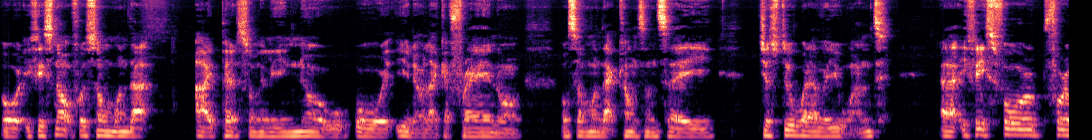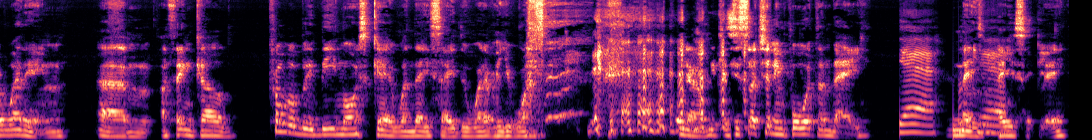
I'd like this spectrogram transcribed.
or if it's not for someone that I personally know or you know like a friend or or someone that comes and say just do whatever you want. Uh, if it's for for a wedding, um, I think I'll probably be more scared when they say do whatever you want. you know, because it's such an important day yeah ma- Yeah. basically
